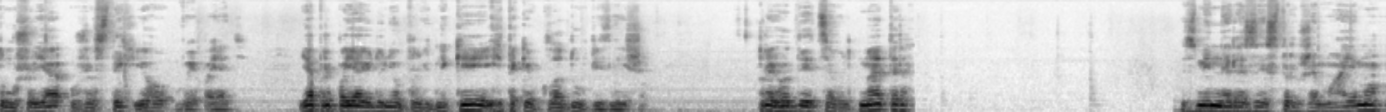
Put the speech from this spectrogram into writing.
тому що я вже встиг його випаяти. Я припаяю до нього провідники і таки вкладу пізніше. Пригодиться вольтметр. Змінний резистор вже маємо.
